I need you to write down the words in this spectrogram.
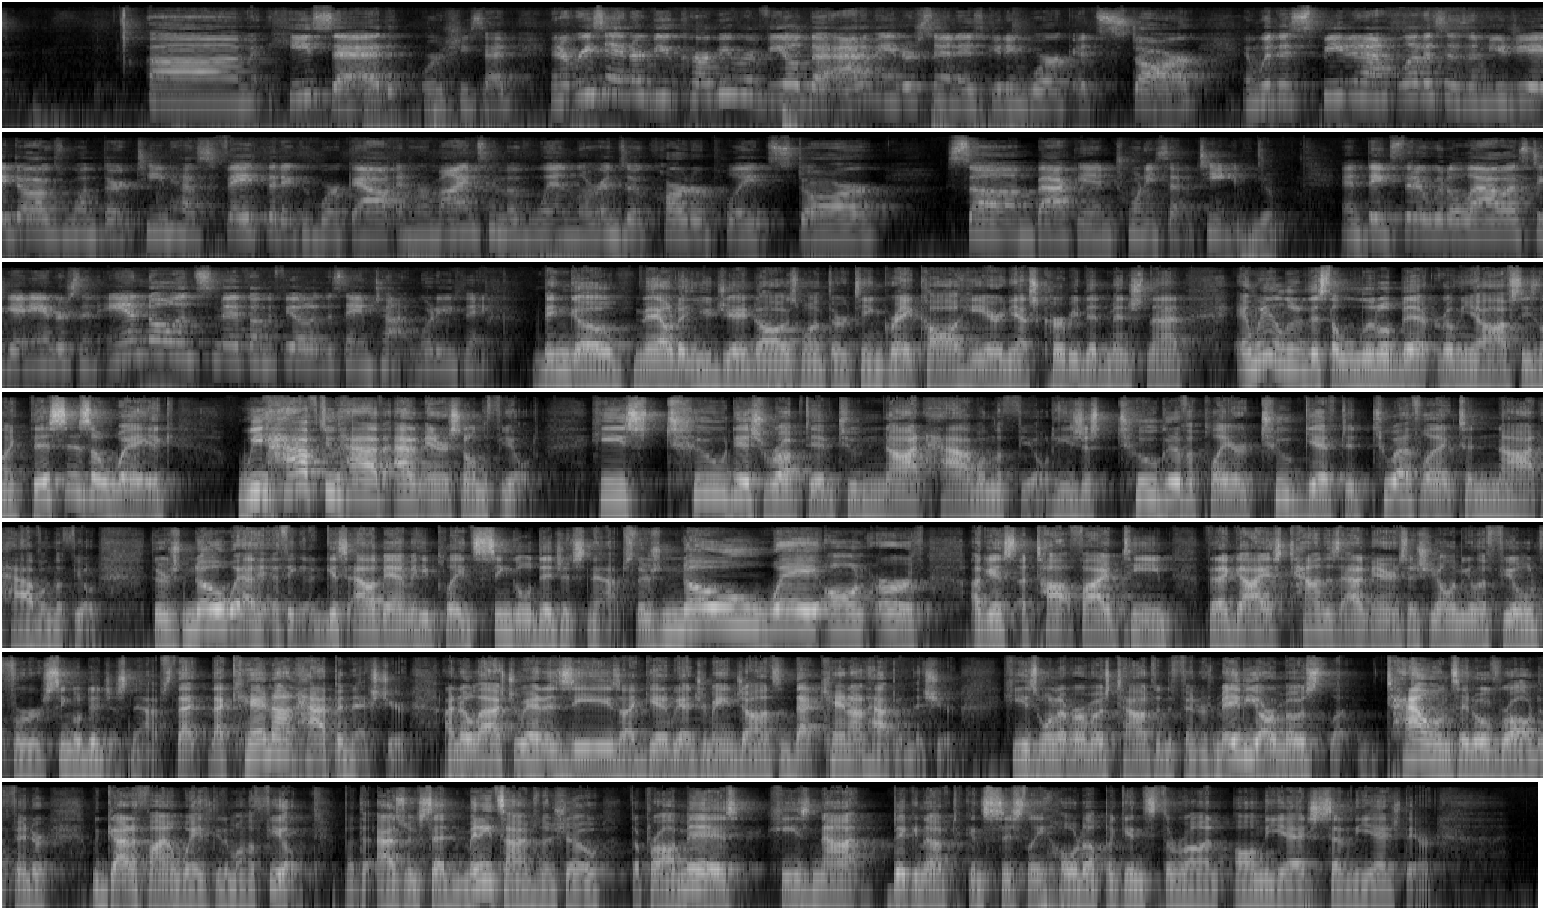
Um, he said, or she said, in a recent interview, Kirby revealed that Adam Anderson is getting work at Star. And with his speed and athleticism, UGA Dogs 113 has faith that it could work out and reminds him of when Lorenzo Carter played Star some back in 2017. Yep. And thinks that it would allow us to get Anderson and Nolan Smith on the field at the same time. What do you think? Bingo, nailed it. UGA Dogs 113. Great call here. And yes, Kirby did mention that. And we alluded this a little bit early in the offseason. Like, this is a way, like, we have to have Adam Anderson on the field. He's too disruptive to not have on the field. He's just too good of a player, too gifted, too athletic to not have on the field. There's no way, I think against Alabama, he played single digit snaps. There's no way on earth against a top five team that a guy as talented as Adam Anderson should only be on the field for single digit snaps. That, that cannot happen next year. I know last year we had Azeez, I get it, we had Jermaine Johnson. That cannot happen this year. He's one of our most talented defenders, maybe our most talented overall defender. We got to find ways to get him on the field. But the, as we've said many times on the show, the problem is he's not big enough to consistently hold up against the run on the edge, setting the edge there.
